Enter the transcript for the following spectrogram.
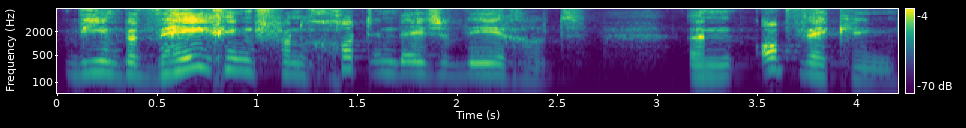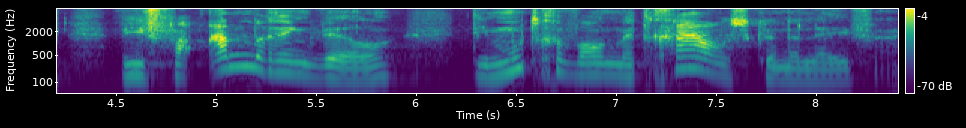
wie een beweging van God in deze wereld, een opwekking, wie verandering wil, die moet gewoon met chaos kunnen leven.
